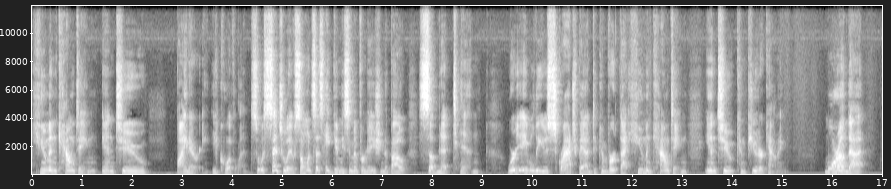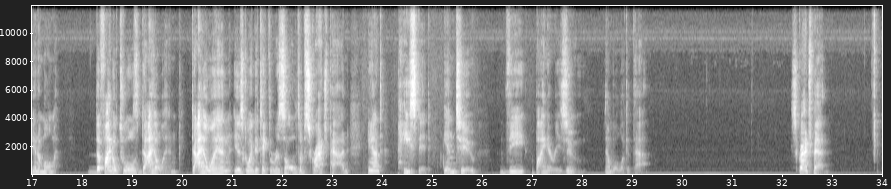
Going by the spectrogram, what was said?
human counting into binary equivalent. So essentially, if someone says, hey, give me some information about subnet 10, we're able to use Scratchpad to convert that human counting into computer counting. More on that in a moment. The final tool is dial-in. Dial-in is going to take the result of Scratchpad and paste it into the binary zoom. And we'll look at that. Scratchpad.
